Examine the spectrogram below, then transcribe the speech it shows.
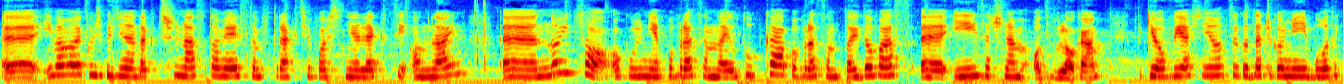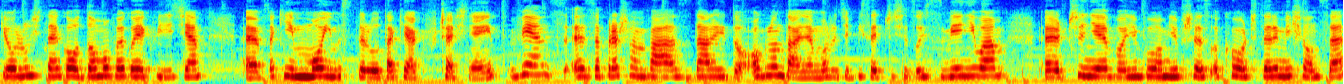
E, I mamy jakąś godzinę tak 13. Ja jestem w trakcie właśnie lekcji online. E, no i co? Ogólnie powracam na YouTubka, powracam tutaj do Was e, i zaczynamy od vloga. Takiego wyjaśniającego, dlaczego mnie nie było takiego luźnego, domowego, jak widzicie, w takim moim stylu, tak jak wcześniej. Więc zapraszam Was dalej do oglądania. Możecie pisać, czy się coś zmieniłam, czy nie, bo nie było mnie przez około 4 miesiące.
